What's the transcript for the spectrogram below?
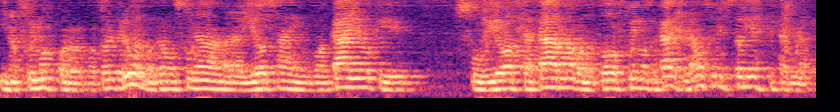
Y nos fuimos por, por todo el Perú, encontramos una maravillosa en Huancayo que subió hacia Tama, cuando todos fuimos acá, le generamos una historia espectacular.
